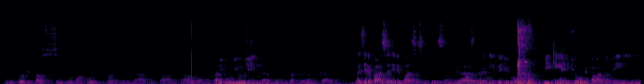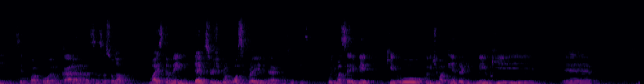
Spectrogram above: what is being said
Aí depois ele fala, se vocês verem alguma coisa que pode me ajudar, vocês falam e tal. Então é um cara Humilde um cara bem bacana, um cara. Mas ele passa, ele passa essa impressão passa, pra né? quem vê de longe. E quem a gente ouve falar também sempre fala, pô, é um cara sensacional. Mas também deve surgir proposta pra ele, né? É, com certeza. Depois de uma série B. Que o Curitiba entra aqui meio que é,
